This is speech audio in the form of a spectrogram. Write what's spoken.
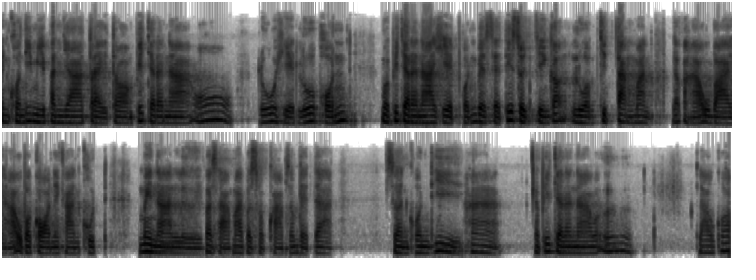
เป็นคนที่มีปัญญาไตรตรองพิจารณา โอ้รู้เหตุรู้ผลมื่อพิจารณาเหตุผลเบ็ดเสร็จที่สุดจริงก็รวมจิตตั้งมั่น แล้วก็หาอุบายหาอุปกรณ์ในการขุด ไม่นานเลยก็สามารถประสบความสำเร็จได้ ส่วนคนที่ห้าพิจารณาว่า เออ เราก็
